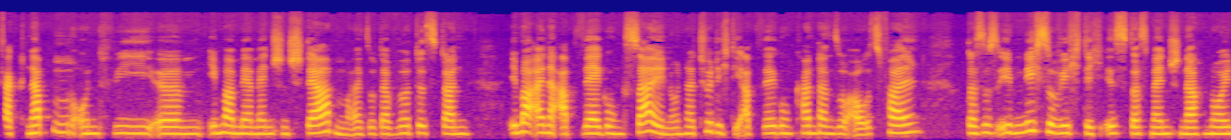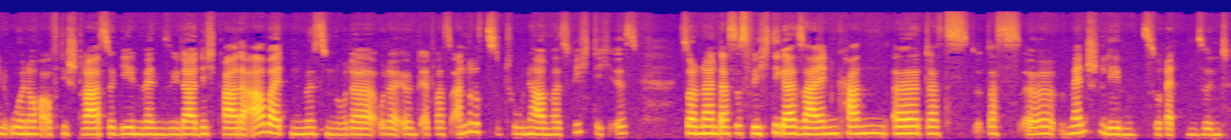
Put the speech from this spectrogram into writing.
verknappen und wie ähm, immer mehr Menschen sterben. Also da wird es dann immer eine Abwägung sein. Und natürlich, die Abwägung kann dann so ausfallen, dass es eben nicht so wichtig ist, dass Menschen nach neun Uhr noch auf die Straße gehen, wenn sie da nicht gerade arbeiten müssen oder, oder irgendetwas anderes zu tun haben, was wichtig ist, sondern dass es wichtiger sein kann, äh, dass, dass äh, Menschenleben zu retten sind.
